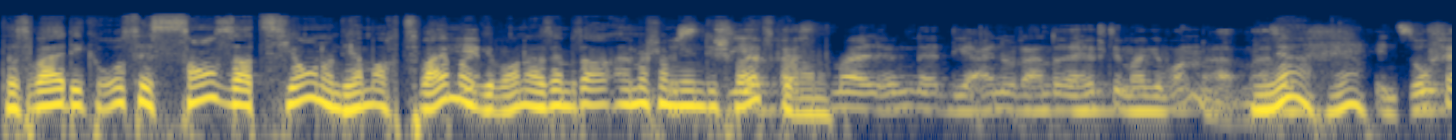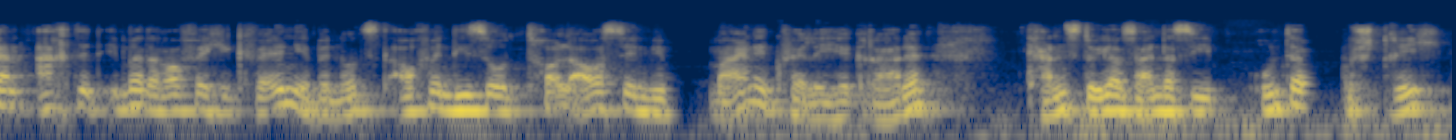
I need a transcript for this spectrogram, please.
Das war ja die große Sensation und die haben auch zweimal Eben. gewonnen, also haben sie auch einmal schon gegen die Schweiz fast gewonnen. mal die eine oder andere Hälfte mal gewonnen haben. Also Ja, ja. insofern achtet immer darauf, welche Quellen ihr benutzt, auch wenn die so toll aussehen wie meine Quelle hier gerade, kann es durchaus sein, dass sie unterm Strich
